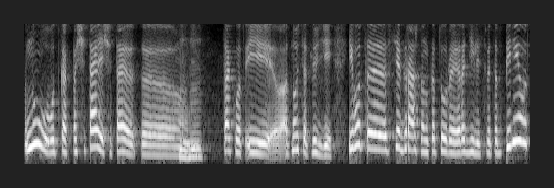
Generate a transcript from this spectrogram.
Ну, вот как посчитали, считают... Угу так вот и относят людей. И вот э, все граждан, которые родились в этот период,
